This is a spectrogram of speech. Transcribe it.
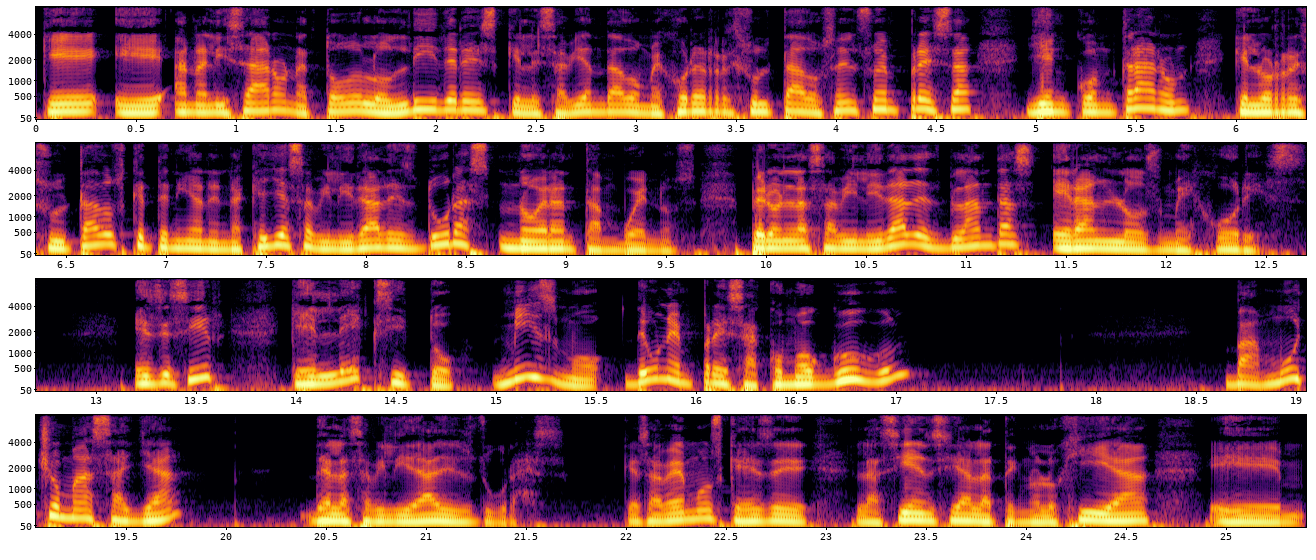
que eh, analizaron a todos los líderes que les habían dado mejores resultados en su empresa y encontraron que los resultados que tenían en aquellas habilidades duras no eran tan buenos, pero en las habilidades blandas eran los mejores. Es decir, que el éxito mismo de una empresa como Google va mucho más allá de las habilidades duras, que sabemos que es de la ciencia, la tecnología, eh,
